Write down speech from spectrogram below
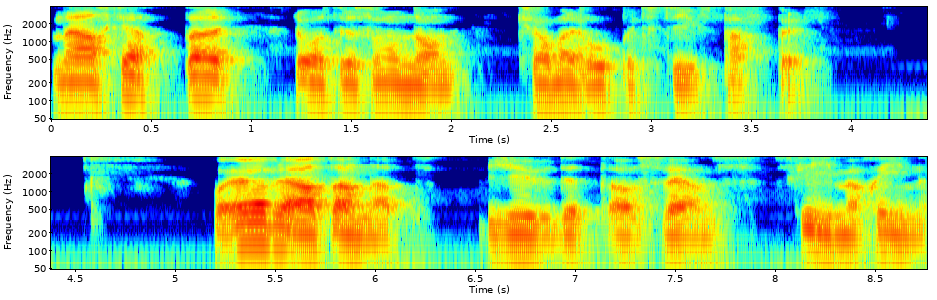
När han skrattar låter det som om någon kramar ihop ett styvt papper. Och över allt annat ljudet av Svens skrivmaskin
